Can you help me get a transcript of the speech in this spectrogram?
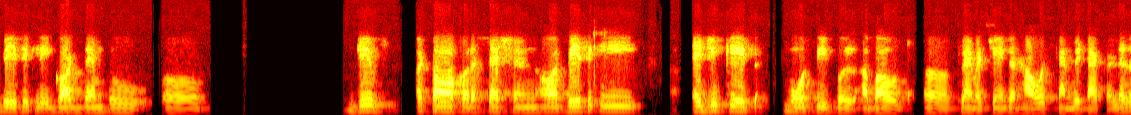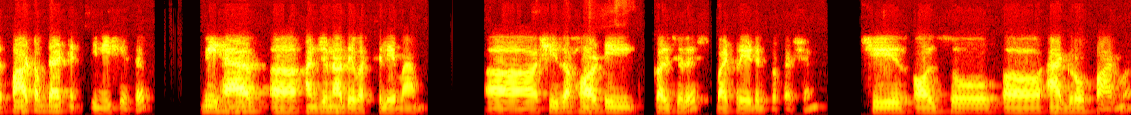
basically got them to give a talk or a session or basically educate more people about uh, climate change and how it can be tackled. As a part of that initiative, we have uh, Anjana Devasthale ma'am. Uh, she's a horticulturist by trade and profession. She is also an agro farmer.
